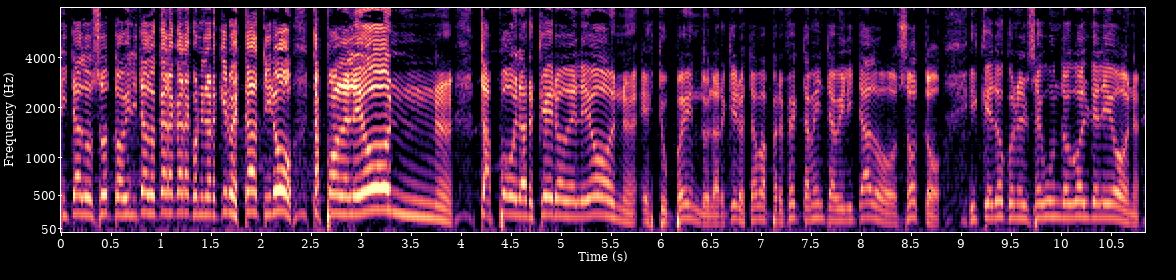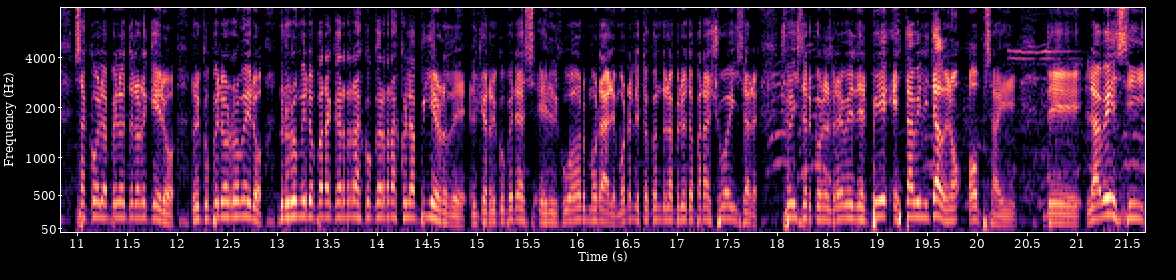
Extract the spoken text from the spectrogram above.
habilitado, Soto habilitado, cara a cara con el arquero, está, tiró, tapó de León, tapó el arquero de León, estupendo, el arquero estaba perfectamente habilitado, Soto, y quedó con el segundo gol de León, sacó la pelota el arquero, recuperó Romero, Romero para Carrasco, Carrasco la pierde, el que recupera es el jugador Morales, Morales tocando la pelota para Schweizer, Schweizer con el revés del pie, está habilitado, no, offside de la Bessi,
